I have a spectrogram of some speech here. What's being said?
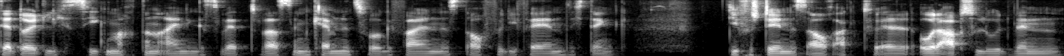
der deutliche Sieg macht dann einiges wett, was in Chemnitz vorgefallen ist, auch für die Fans. Ich denke, die verstehen es auch aktuell oder absolut, wenn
